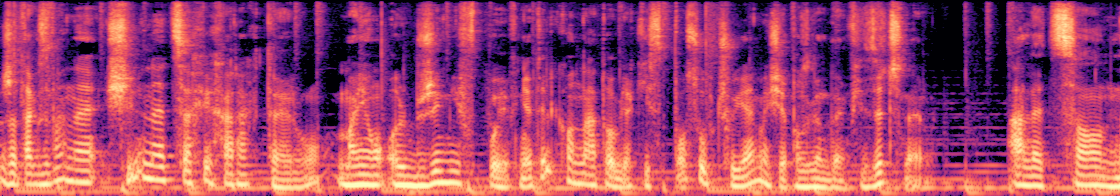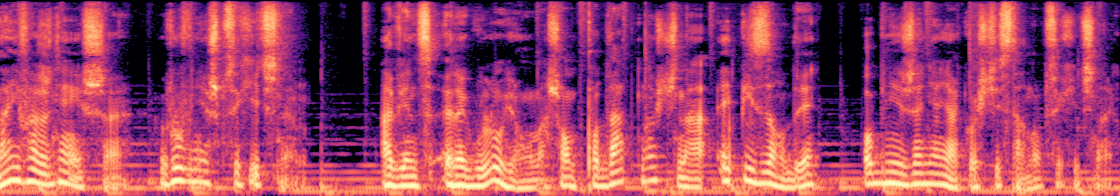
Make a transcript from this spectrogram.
że tak zwane silne cechy charakteru mają olbrzymi wpływ nie tylko na to, w jaki sposób czujemy się pod względem fizycznym, ale co najważniejsze, również psychicznym, a więc regulują naszą podatność na epizody obniżenia jakości stanu psychicznego.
